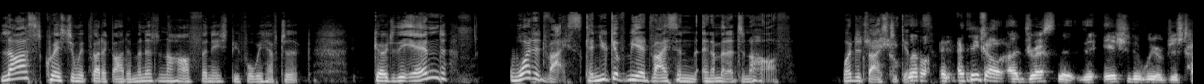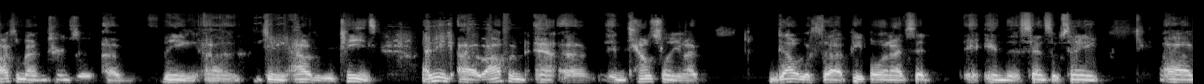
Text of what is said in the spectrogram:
Last question. We've got about a minute and a half finished before we have to go to the end. What advice? Can you give me advice in, in a minute and a half? What advice do you give well, us? I think I'll address the, the issue that we were just talking about in terms of, of being uh, getting out of the routines. I think uh, often uh, uh, in counseling, I've dealt with uh, people, and I've said in the sense of saying, uh,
